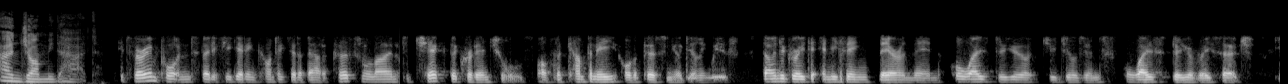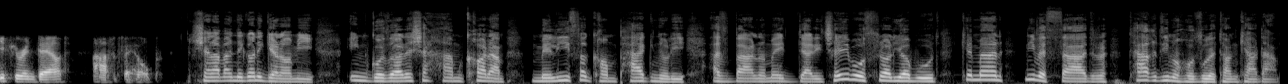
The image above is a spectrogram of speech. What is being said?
انجام می دهد. It's very important that if you're getting contacted about a personal loan to check the credentials of the company or the person you're dealing with. Don't agree to anything there and then. Always do your due diligence. Always do your research. If you're in doubt, ask for help. شنوندگان گرامی این گزارش همکارم ملیسا کامپگنولی از برنامه دریچه به استرالیا بود که من نیو صدر تقدیم حضورتان کردم.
